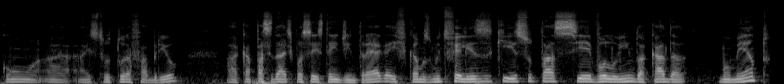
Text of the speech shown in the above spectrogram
com a, a estrutura Fabril, a capacidade que vocês têm de entrega e ficamos muito felizes que isso está se evoluindo a cada momento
